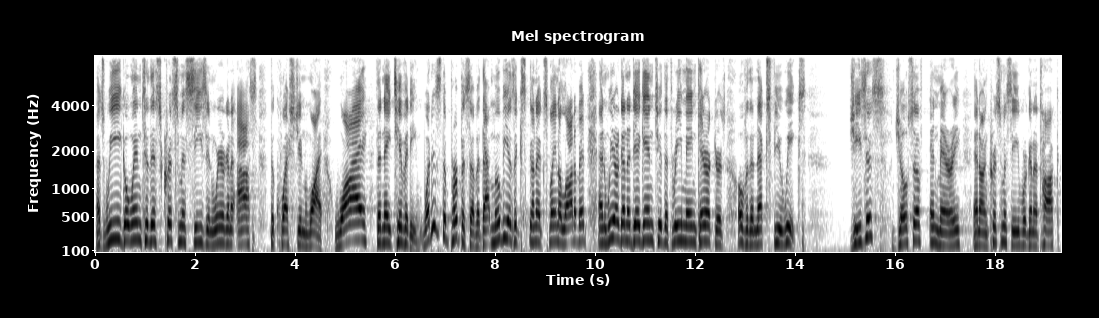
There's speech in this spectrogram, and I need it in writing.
As we go into this Christmas season, we're going to ask the question why? Why the Nativity? What is the purpose of it? That movie is ex- going to explain a lot of it, and we are going to dig into the three main characters over the next few weeks. Jesus, Joseph, and Mary. And on Christmas Eve, we're going to talk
